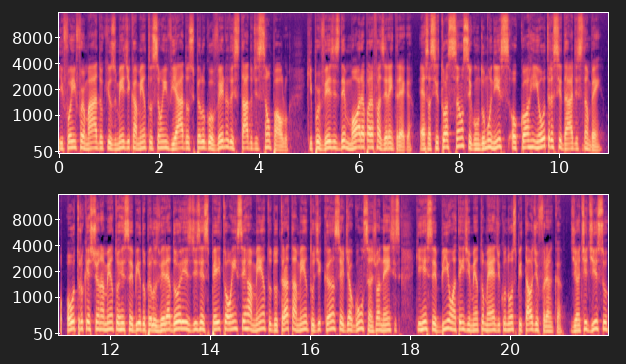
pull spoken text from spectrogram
e foi informado que os medicamentos são enviados pelo governo do estado de São Paulo, que por vezes demora para fazer a entrega. Essa situação, segundo Muniz, ocorre em outras cidades também. Outro questionamento recebido pelos vereadores diz respeito ao encerramento do tratamento de câncer de alguns sanjoanenses que recebiam atendimento médico no Hospital de Franca. Diante disso,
